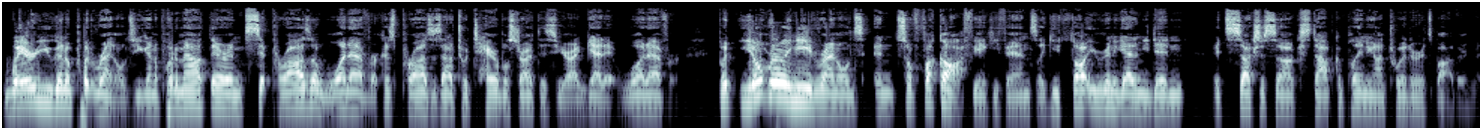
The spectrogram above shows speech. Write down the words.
Where are you going to put Reynolds? You going to put him out there and sit Peraza? Whatever, because Peraza's out to a terrible start this year. I get it. Whatever. But you don't really need Reynolds, and so fuck off, Yankee fans. Like you thought you were going to get him, you didn't. It sucks to suck. Stop complaining on Twitter. It's bothering me.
